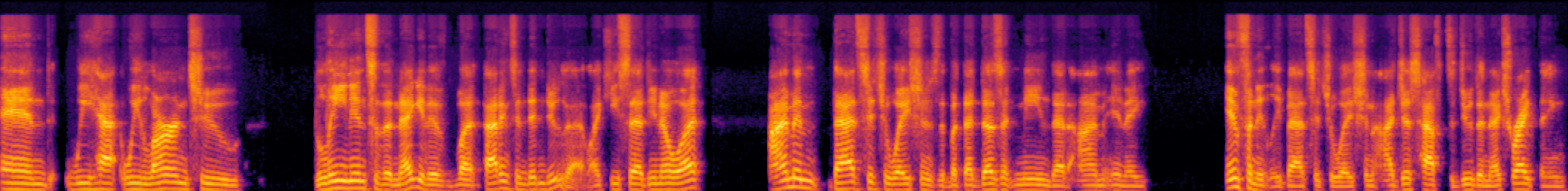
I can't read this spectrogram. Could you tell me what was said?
and we have we learn to lean into the negative. But Paddington didn't do that. Like he said, you know what? I'm in bad situations, but that doesn't mean that I'm in a infinitely bad situation. I just have to do the next right thing,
